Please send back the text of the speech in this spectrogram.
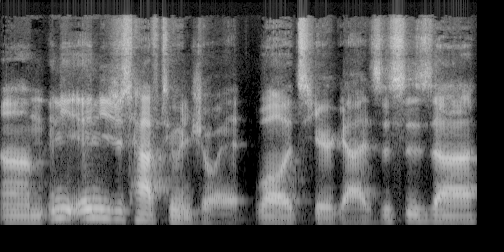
Um, and, you, and you just have to enjoy it while it's here, guys. This is, uh,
